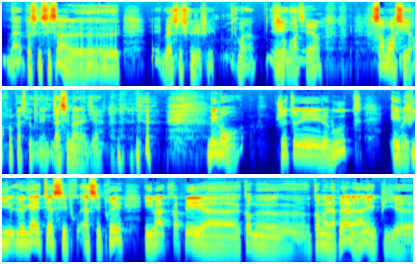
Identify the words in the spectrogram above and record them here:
ben, parce que c'est ça, euh, ben, c'est ce que j'ai fait. Voilà. Et, sans brassière. Sans brassière. Faut pas se louper. Là, c'est mal indien. Mais bon, je tenais le bout Et Oui. puis le gars était assez assez près, et il m'a attrapé euh, comme euh, comme un lapin là, et puis euh,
